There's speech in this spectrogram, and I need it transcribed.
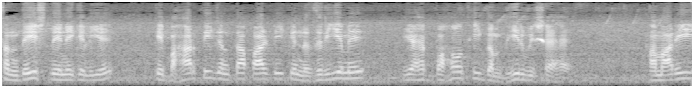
संदेश देने के लिए कि भारतीय जनता पार्टी के नज़रिए में यह बहुत ही गंभीर विषय है। हमारी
